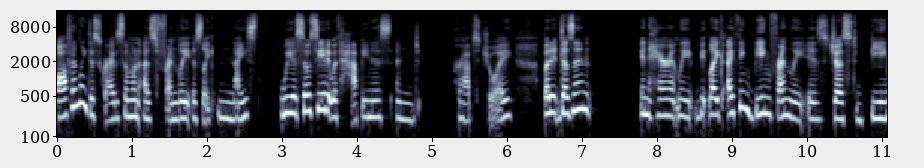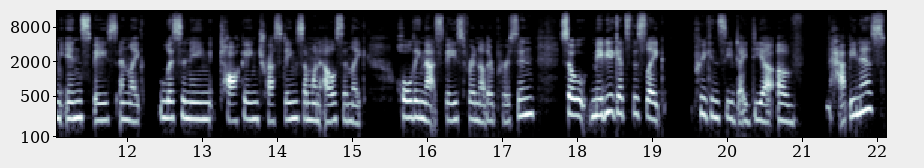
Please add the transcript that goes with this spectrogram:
often like describe someone as friendly as like nice. We associate it with happiness and perhaps joy, but it doesn't inherently be, like I think being friendly is just being in space and like listening, talking, trusting someone else and like holding that space for another person. So maybe it gets this like preconceived idea of happiness.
